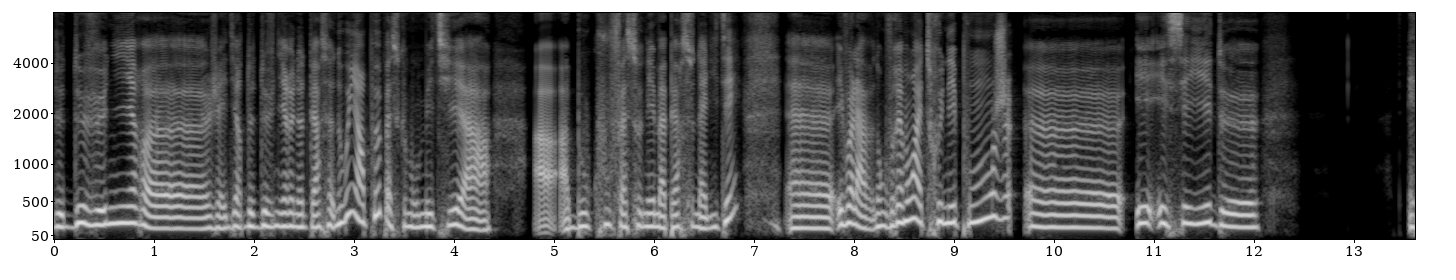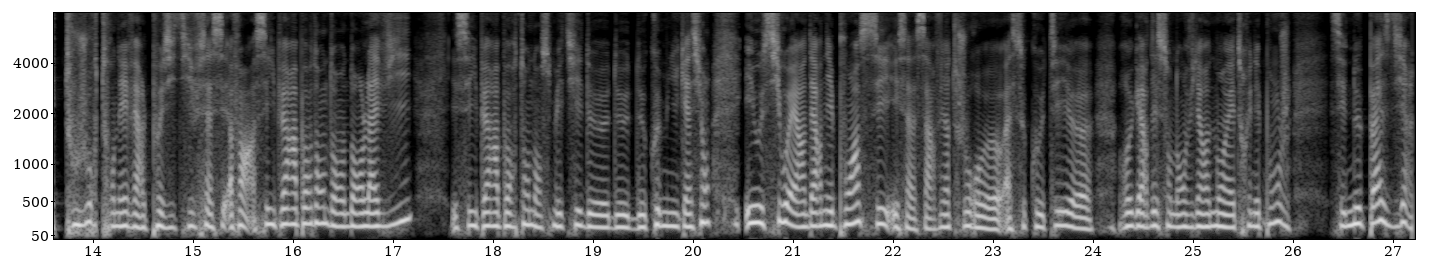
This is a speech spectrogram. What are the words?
de devenir, euh, j'allais dire, de devenir une autre personne. Oui, un peu parce que mon métier a a, beaucoup façonné ma personnalité. Euh, et voilà, donc vraiment être une éponge euh, et essayer de être toujours tourné vers le positif. Ça, c'est, enfin, c'est hyper important dans, dans, la vie et c'est hyper important dans ce métier de, de, communication. Et aussi, ouais, un dernier point, c'est, et ça, ça revient toujours euh, à ce côté, regarder son environnement, être une éponge, c'est ne pas se dire,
